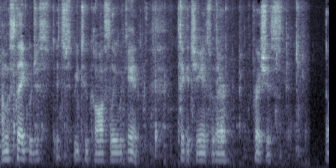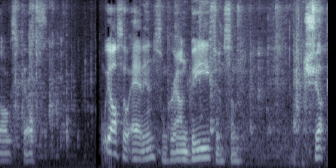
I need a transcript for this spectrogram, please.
a mistake would just it just be too costly. We can't take a chance with our precious dog's health. We also add in some ground beef and some chuck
